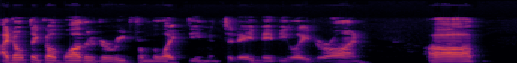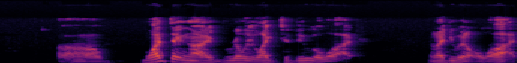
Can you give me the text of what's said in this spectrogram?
I don't think I'll bother to read from the Lake Demon today, maybe later on. Uh, uh, one thing I really like to do a lot, and I do it a lot,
